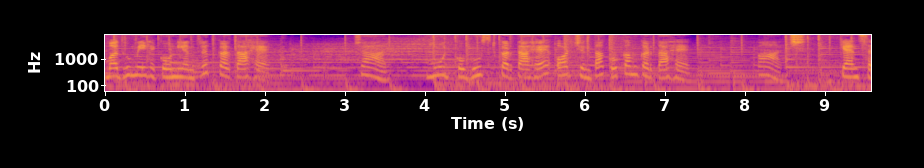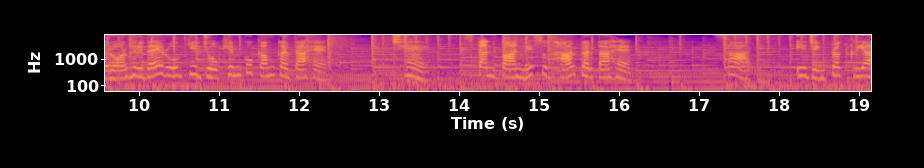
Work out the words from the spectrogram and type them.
मधुमेह को नियंत्रित करता है। चार, मूड को बूस्ट करता है और चिंता को कम करता है। पाँच, कैंसर और हृदय रोग के जोखिम को कम करता है। छह, स्तनपान में सुधार करता है। सात एजिंग प्रक्रिया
